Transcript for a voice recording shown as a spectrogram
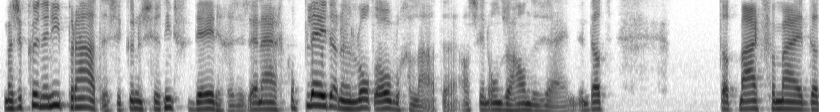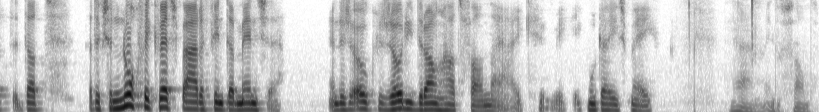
Maar ze kunnen niet praten, ze kunnen zich niet verdedigen. Ze zijn eigenlijk compleet aan hun lot overgelaten als ze in onze handen zijn. En dat, dat maakt voor mij dat, dat, dat ik ze nog weer kwetsbaarder vind dan mensen. En dus ook zo die drang had van, nou ja, ik, ik, ik moet daar iets mee. Ja, interessant.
